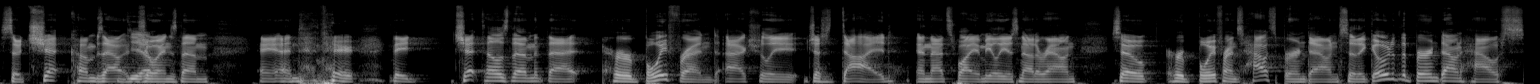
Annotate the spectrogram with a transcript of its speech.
So Chet comes out and Yep. joins them, and they they Chet tells them that her boyfriend actually just died, and that's why Amelia's not around. So her boyfriend's house burned down. So they go to the burned down house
